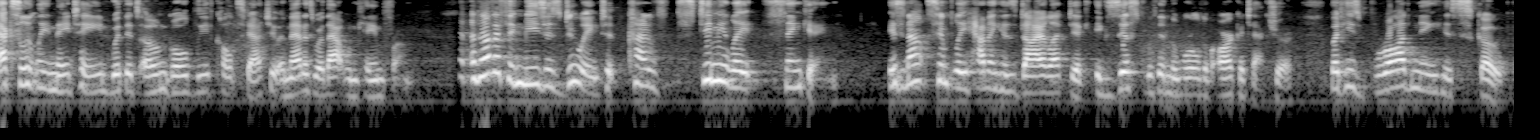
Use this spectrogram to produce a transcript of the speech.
excellently maintained with its own gold leaf cult statue, and that is where that one came from. Another thing Mies is doing to kind of stimulate thinking is not simply having his dialectic exist within the world of architecture, but he's broadening his scope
